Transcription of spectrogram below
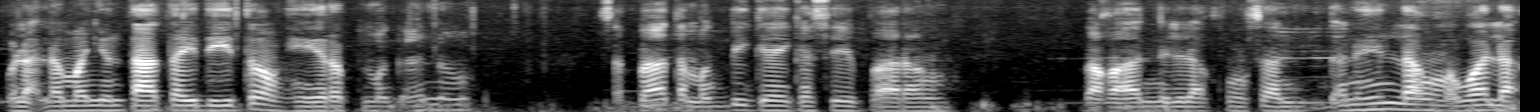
wala naman yung tatay dito. Ang hirap mag-ano sa bata magbigay kasi parang baka nila kung saan anuhin lang mawala.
